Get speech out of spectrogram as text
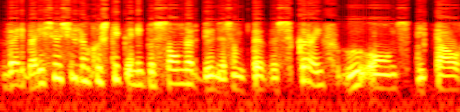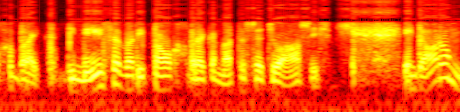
wat wat die sosiologistiek in die besonder doen is om te beskryf hoe ons die taal gebruik, die mense wat die taal gebruik in watter situasies. En daarom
